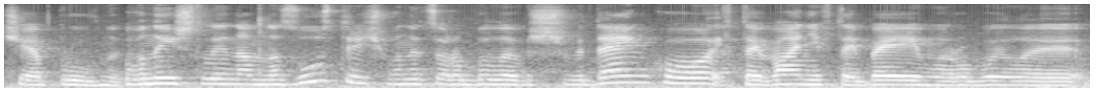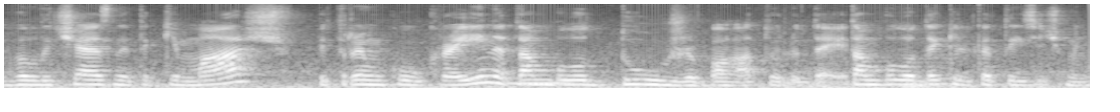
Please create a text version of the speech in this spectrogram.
чи апрувнуть. Вони йшли нам на зустріч. Вони це робили швиденько. В Тайвані, в Тайбеї ми робили величезний такий марш в підтримку України. Там було дуже багато людей. Там було декілька тисяч мені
